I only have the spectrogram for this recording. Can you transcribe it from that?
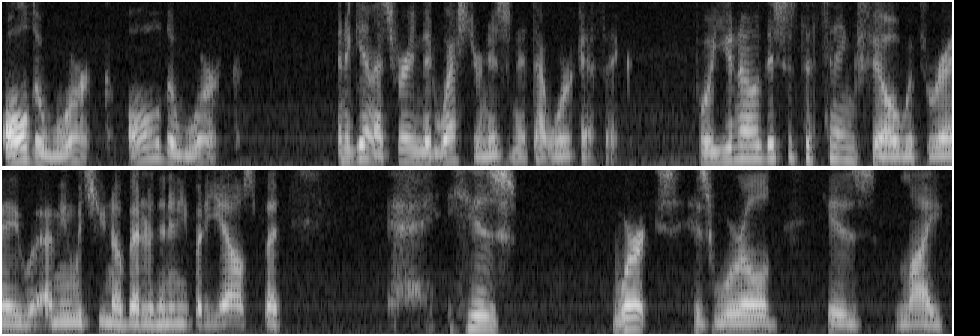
All the work, all the work. And again, that's very Midwestern, isn't it? That work ethic. Well, you know, this is the thing, Phil, with Ray, I mean, which you know better than anybody else, but his works, his world, his life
